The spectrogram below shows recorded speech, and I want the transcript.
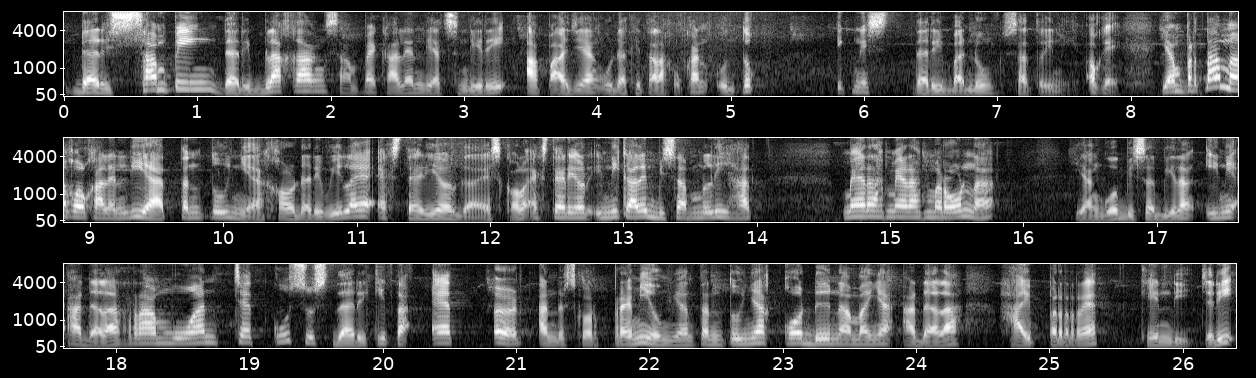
dari samping, dari belakang sampai kalian lihat sendiri apa aja yang udah kita lakukan untuk Ignis dari Bandung satu ini. Oke, yang pertama kalau kalian lihat tentunya kalau dari wilayah eksterior guys, kalau eksterior ini kalian bisa melihat merah-merah merona yang gue bisa bilang ini adalah ramuan cat khusus dari kita at Earth underscore premium yang tentunya kode namanya adalah Hyper Red Candy. Jadi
